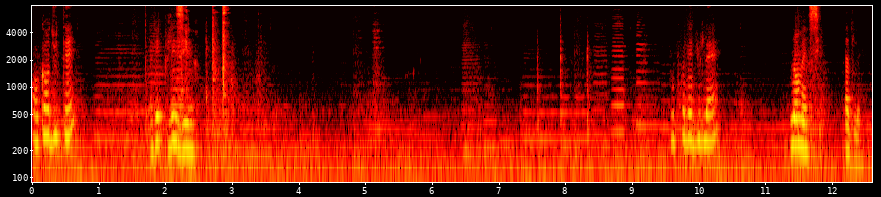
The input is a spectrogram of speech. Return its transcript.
Encore du thé? Avec plaisir. Vous prenez du lait? Non, merci. Pas de lait.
